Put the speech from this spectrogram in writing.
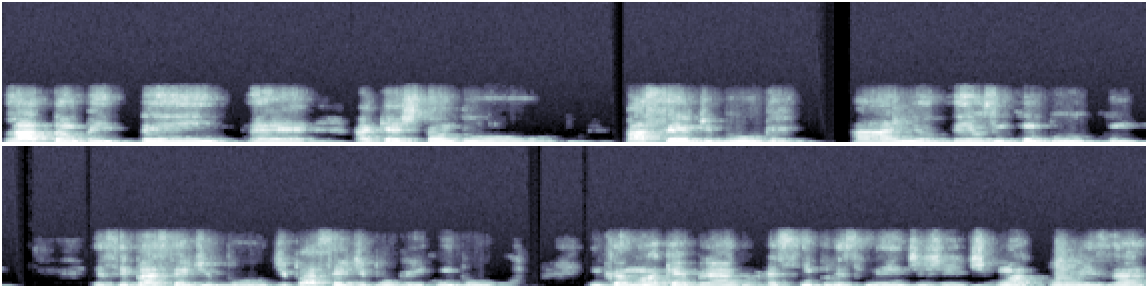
Lá também tem é, a questão do passeio de bugre. Ai, meu Deus, em Cumbuco. Esse passeio de, bu de passeio de bugre em Cumbuco em Canoa Quebrado é simplesmente, gente, uma coisa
